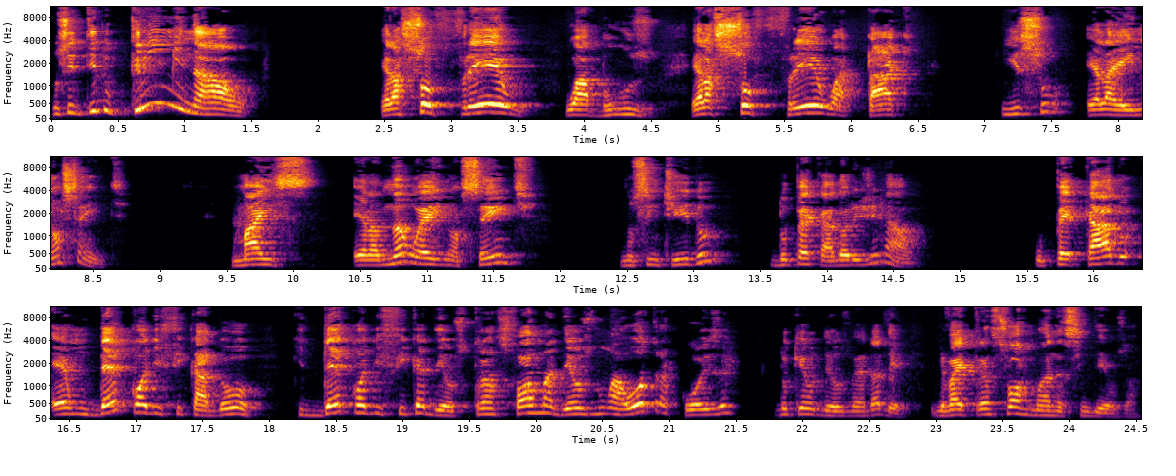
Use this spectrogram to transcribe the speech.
no sentido criminal. Ela sofreu o abuso, ela sofreu o ataque. Isso ela é inocente. Mas ela não é inocente no sentido do pecado original. O pecado é um decodificador que decodifica Deus, transforma Deus numa outra coisa do que o Deus verdadeiro. Ele vai transformando assim Deus, ó.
